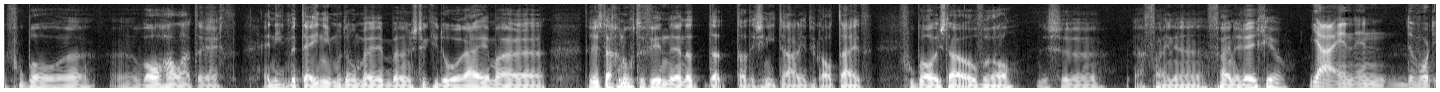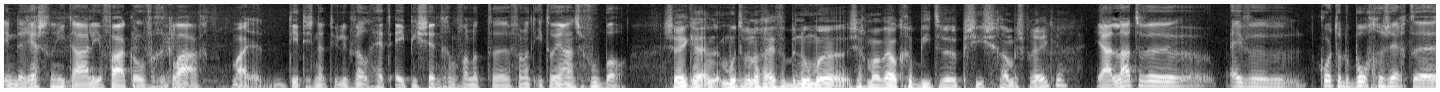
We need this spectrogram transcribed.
voetbalwalhalla terecht. En niet meteen, je moet er een, een stukje doorrijden. Maar er is daar genoeg te vinden. En dat, dat, dat is in Italië natuurlijk altijd. Voetbal is daar overal. Dus ja, fijne, fijne regio. Ja, en, en er wordt in de rest van Italië vaak over geklaagd. Maar dit is natuurlijk wel het epicentrum van het, van het Italiaanse voetbal. Zeker. En moeten we nog even benoemen zeg maar, welk gebied we precies gaan bespreken? Ja, laten we even kort door de bocht gezegd uh,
